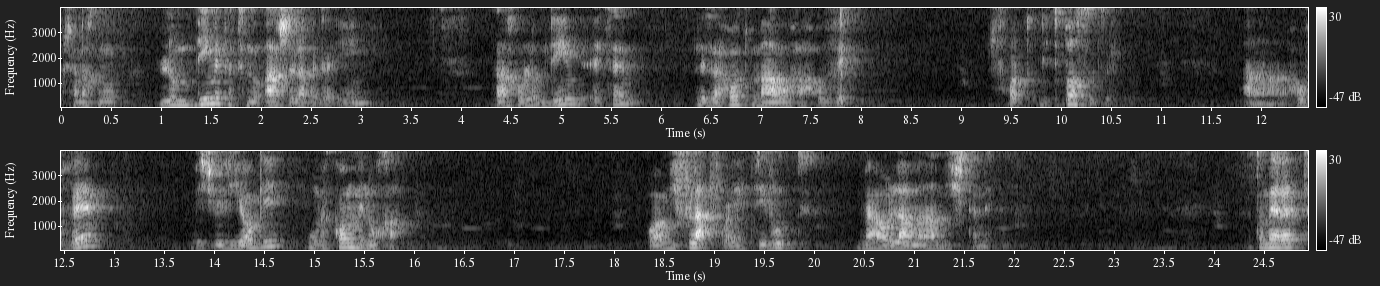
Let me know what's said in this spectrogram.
כשאנחנו לומדים את התנועה של הרגעים, אנחנו לומדים בעצם לזהות מהו ההווה. לפחות לתפוס את זה. ההווה בשביל יוגי הוא מקום מנוחה. הוא המפלט, הוא היציבות מהעולם המשתנה. זאת אומרת,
